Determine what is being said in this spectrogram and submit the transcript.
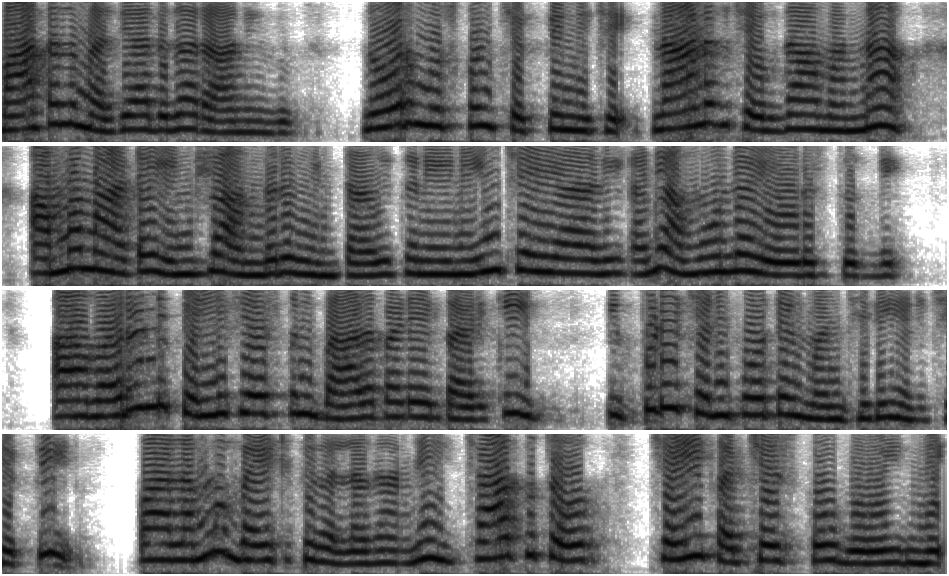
మాటలు మర్యాదగా రానివ్వు. నోరు మూసుకొని చెప్పింది చెయ్యి నాన్నకు చెబుదామన్నా అమ్మ మాట ఇంట్లో అందరూ వింటారు. ఇక నేనేం చేయాలి అని అమూల్య ఏడుస్తుంది. ఆ వరుణ్ణి పెళ్ళి చేసుకుని బాధపడే కాడికి ఇప్పుడే చనిపోతే మంచిది అని చెప్పి వాళ్ళమ్మ బయటికి వెళ్ళగానే చాకుతో చెయ్యి కట్ చేసుకోబోయింది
